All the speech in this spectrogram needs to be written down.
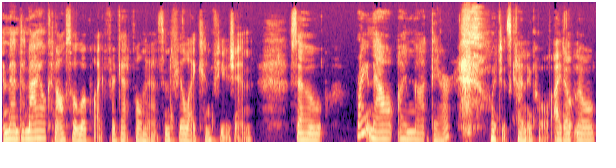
And then denial can also look like forgetfulness and feel like confusion. So right now I'm not there, which is kind of cool. I don't know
